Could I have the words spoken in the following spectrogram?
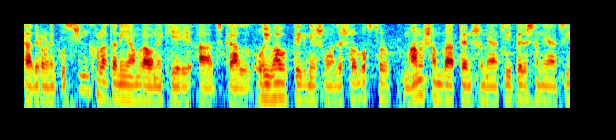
তাদের অনেক উচ্ছৃঙ্খলতা নিয়ে আমরা অনেকে আজকাল অভিভাবক থেকে নিয়ে সমাজের সর্বস্তর মানুষ আমরা টেনশনে আছি পেরেশানে আছি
